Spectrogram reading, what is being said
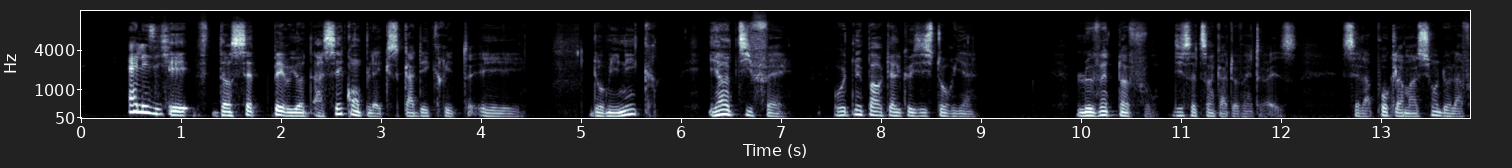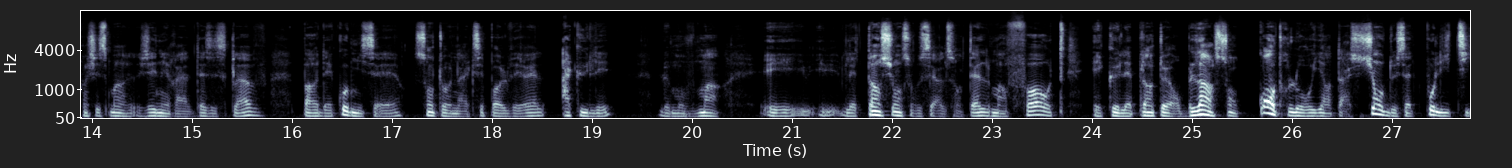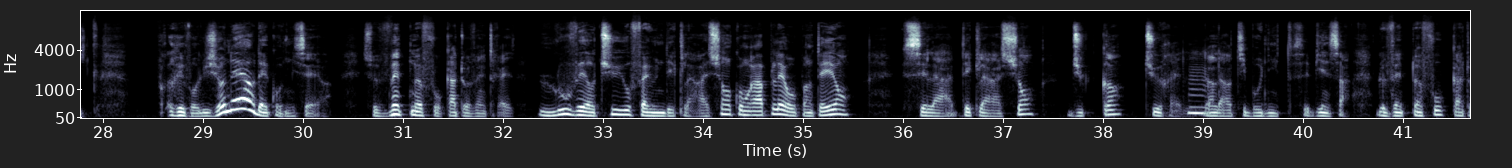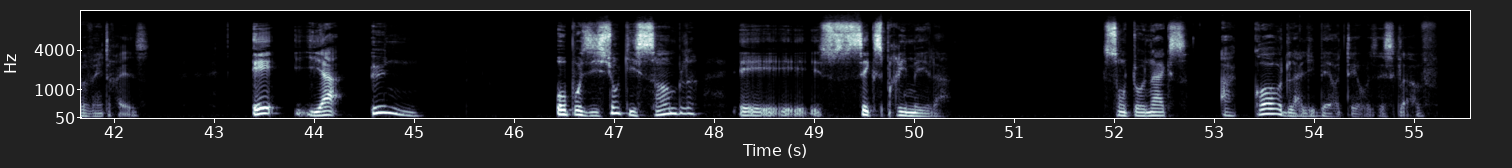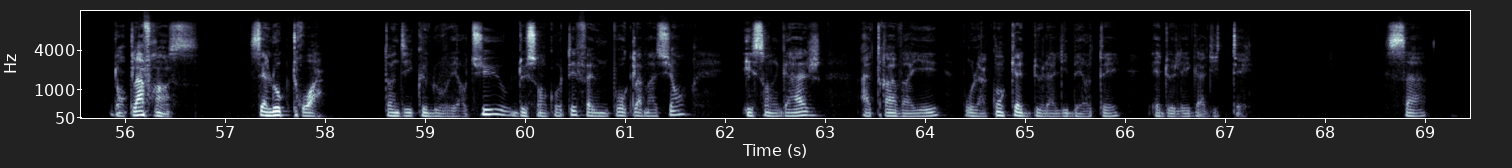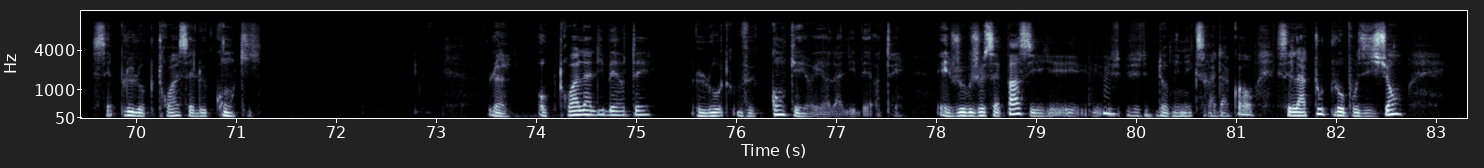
Allez-y. Et dans cette période assez complexe qu'a décrite et Dominique, il y a un petit fait retenu par quelques historiens. Le 29 août 1793, c'est la proclamation de l'affranchissement général des esclaves par des commissaires, Sontonax et Paul Vérel, acculés. Le mouvement et les tensions sociales sont tellement fortes et que les planteurs blancs sont contre l'orientation de cette politique révolutionnaire des commissaires. Ce 29 au 93, l'ouverture fait une déclaration qu'on rappelait au Panthéon. C'est la déclaration du camp Turel Hmm. dans l'Artibonite. C'est bien ça. Le 29 août 93. Et il y a une opposition qui semble s'exprimer là. Sontonax accorde la liberté aux esclaves. Donc la France, c'est l'octroi, tandis que l'ouverture, de son côté, fait une proclamation et s'engage à travailler pour la conquête de la liberté et de l'égalité. Ça, c'est plus l'octroi, c'est le conquis. L'un octroie la liberté, l'autre veut conquérir la liberté. Et je ne sais pas si euh, Dominique sera d'accord, c'est là toute l'opposition.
